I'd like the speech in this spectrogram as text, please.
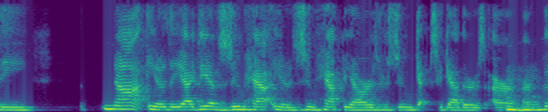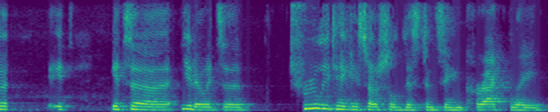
the not you know the idea of zoom ha- you know zoom happy hours or zoom get-togethers are, mm-hmm. are good it's it's a you know it's a truly taking social distancing correctly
